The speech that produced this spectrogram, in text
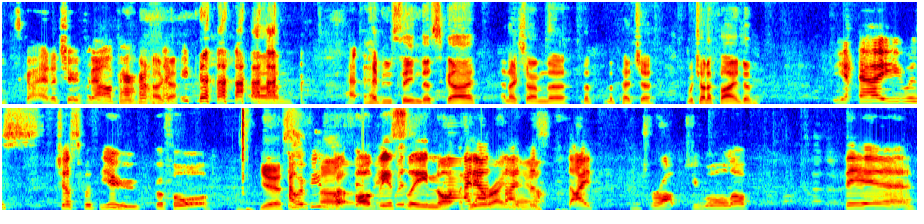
it's got attitude now apparently Okay. Um, ha- have you seen this guy? And I show him the, the, the picture. We're trying to find him. yeah he was just with you before Yes. how have you Uh, But obviously It was not here right now. this- i dropped you all off there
